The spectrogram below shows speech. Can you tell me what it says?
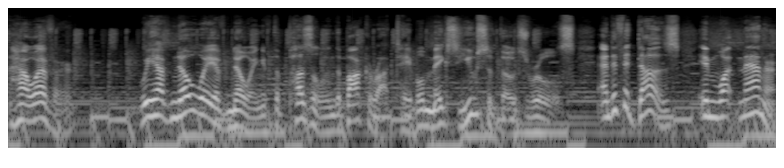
However, we have no way of knowing if the puzzle in the Baccarat table makes use of those rules, and if it does, in what manner.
